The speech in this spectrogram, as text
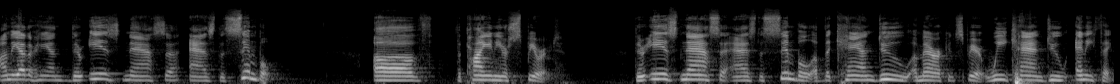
on the other hand, there is NASA as the symbol of the pioneer spirit. There is NASA as the symbol of the can do American spirit. We can do anything.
